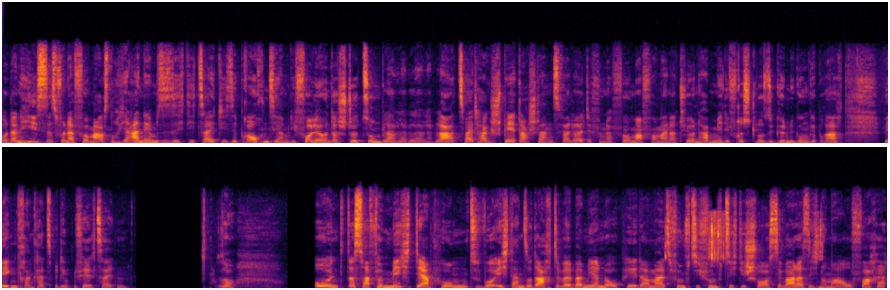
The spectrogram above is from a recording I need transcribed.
und dann hieß es von der Firma aus noch, ja, nehmen Sie sich die Zeit, die Sie brauchen. Sie haben die volle Unterstützung, bla bla bla bla bla. Zwei Tage später standen zwei Leute von der Firma vor meiner Tür und haben mir die fristlose Kündigung gebracht, wegen krankheitsbedingten Fehlzeiten. So. Und das war für mich der Punkt, wo ich dann so dachte, weil bei mir in der OP damals 50-50 die Chance war, dass ich nochmal aufwache.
